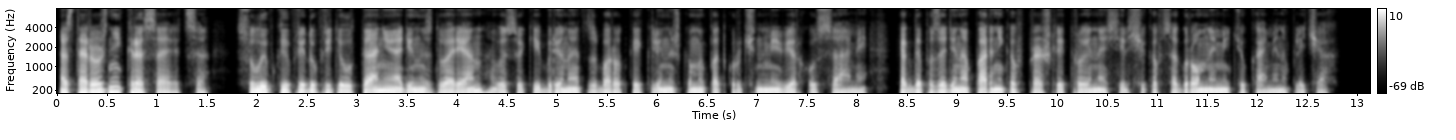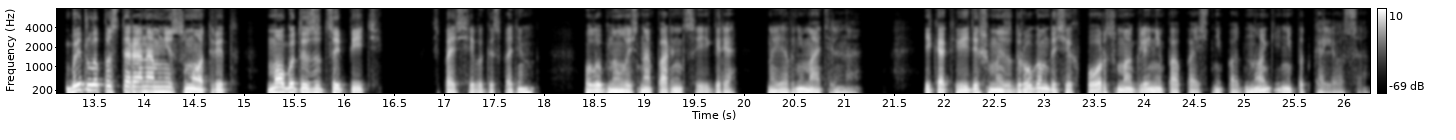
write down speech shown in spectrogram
«Осторожней, красавица!» — с улыбкой предупредил Таню один из дворян, высокий брюнет с бородкой-клинышком и подкрученными вверх усами, когда позади напарников прошли трое носильщиков с огромными тюками на плечах. Быдло по сторонам не смотрит, могут и зацепить. Спасибо, господин, улыбнулась напарница Игоря, но я внимательно. И как видишь, мы с другом до сих пор смогли не попасть ни под ноги, ни под колеса.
